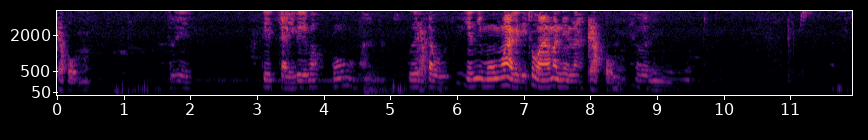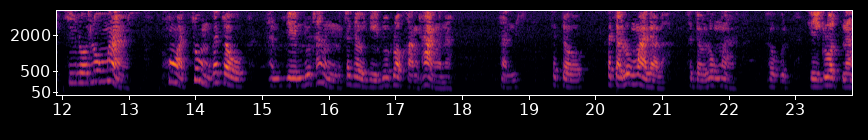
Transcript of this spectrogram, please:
ครับผมก็เลยติดใจเลยว่าโอ้เพิ่นเจ้าเห็นอยู่หมู่มากก็สิโทรหามันนี่ล่ะครับผมเอออืมขี่รถลงมาหอดจุ่มก็เจ้าอันยืนอยู่ทั้งก็เจ้ายืนอยู่รอบข้างทางอะนะอันก็เจ้าก็เจ้าลงมาแล้วล่ะก็เจ้าลงมาเขาก็ หลีกรถนะ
